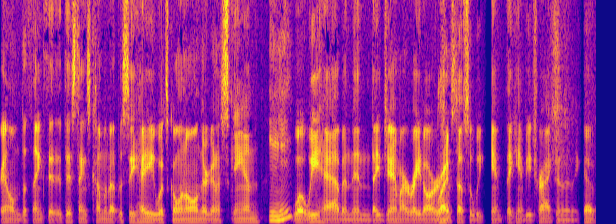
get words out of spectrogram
realm to think that if this thing's coming up to see, hey, what's going on? They're going to scan Mm-hmm. what we have, and then they jam our radars Right. and stuff, so we can't they can't be tracked, and then they go.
